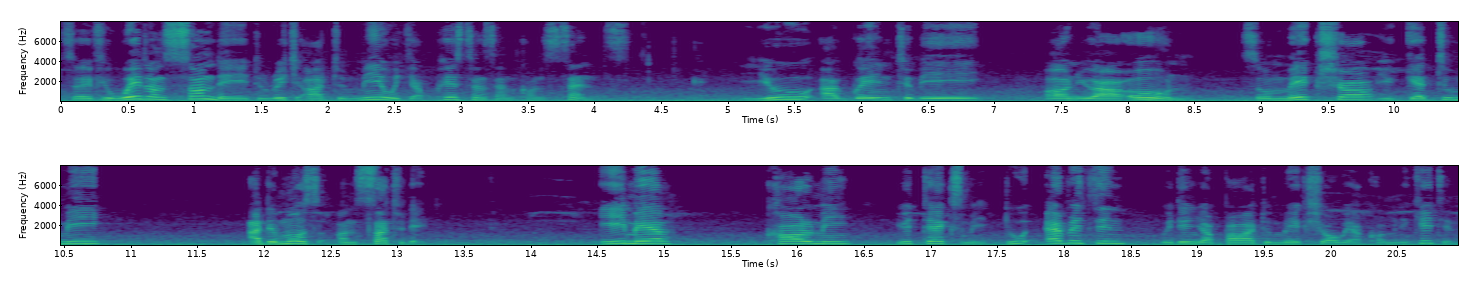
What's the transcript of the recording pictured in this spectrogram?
So if you wait on Sunday to reach out to me with your questions and concerns, you are going to be on your own. So make sure you get to me at the most on Saturday. Email, call me, you text me. Do everything within your power to make sure we are communicating.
